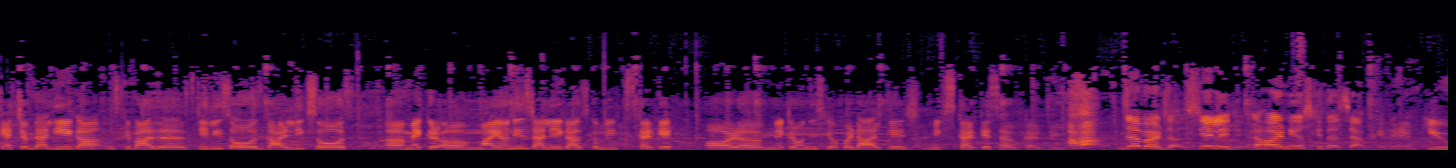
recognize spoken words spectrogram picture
केचप डालिएगा उसके बाद chilli sauce garlic sauce mayonnaise डालिएगा उसको मिक्स करके और मैक्रोनीस के ऊपर डाल के मिक्स करके सर्व कर दें। ज़बरदस्त। ये लीजिए लाहौर न्यूज़ की तरफ़ से आपके लिए। थैंक यू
